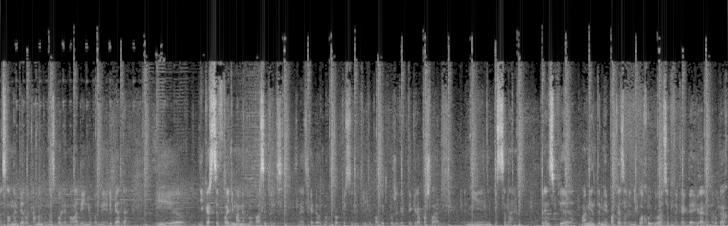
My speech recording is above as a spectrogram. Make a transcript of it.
основной первой команды. У нас более молодые, неопытные ребята. И мне кажется, в один момент мы посыпались. Знаете, когда вот мы пропустили третью попытку, уже как-то игра пошла не, не по сценарию. В принципе, моментами показывали неплохую игру, особенно когда играли на руках.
